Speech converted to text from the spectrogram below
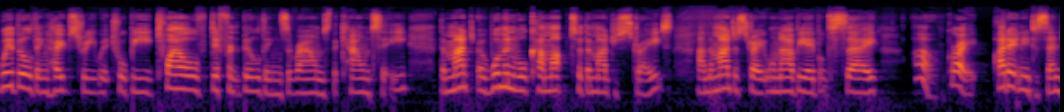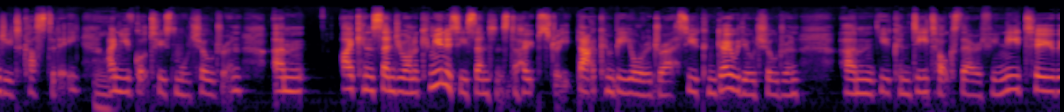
we're building Hope Street, which will be 12 different buildings around the county. The mag- a woman will come up to the magistrate, and the magistrate will now be able to say, Oh, great. I don't need to send you to custody, and you've got two small children. Um, I can send you on a community sentence to Hope Street. That can be your address. You can go with your children. Um, you can detox there if you need to.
